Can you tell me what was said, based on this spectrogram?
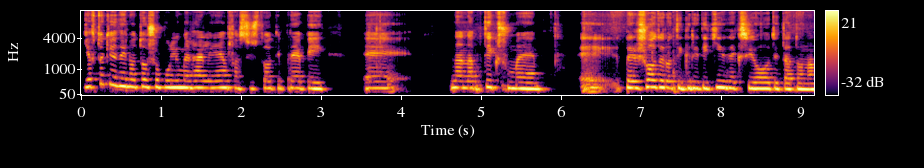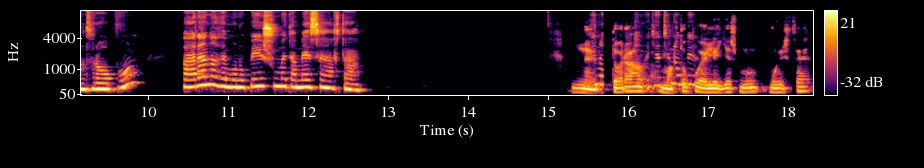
Γι' αυτό και δίνω τόσο πολύ μεγάλη έμφαση στο ότι πρέπει ε, να αναπτύξουμε ε, περισσότερο την κριτική δεξιότητα των ανθρώπων παρά να δαιμονοποιήσουμε τα μέσα αυτά. Ναι, τώρα με αυτό που έλεγες μου, μου ήρθε...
